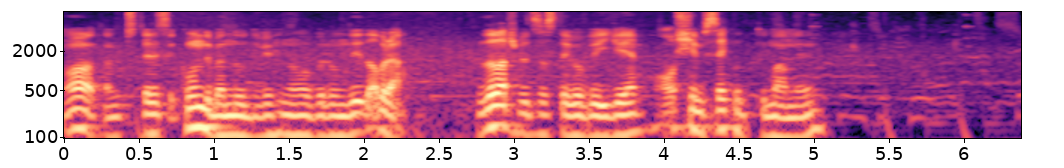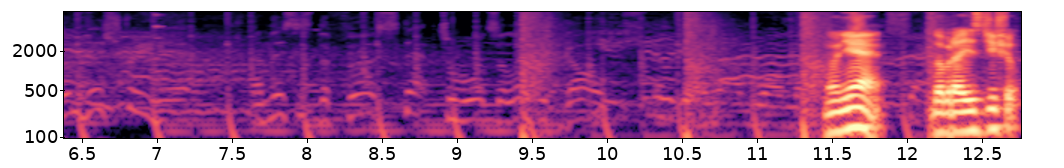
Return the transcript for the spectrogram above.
O, tam 4 sekundy będą dwie finałowe rundy. Dobra. Zobaczmy co z tego wyjdzie. 8 sekund tu mamy. No nie. Dobra, jest 10.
